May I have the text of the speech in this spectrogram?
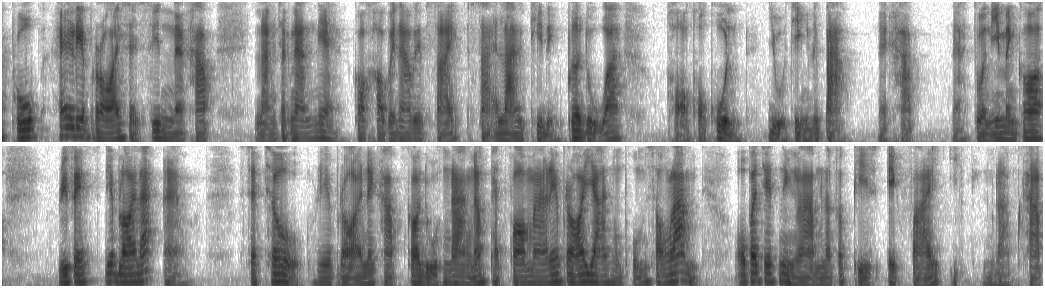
approve ให้เรียบร้อยเสร็จสิ้นนะครับ หลังจากนั้นเนี่ยก็เข้าไปหน้าเว็บไซต์ s i l a อีกทีหนึ่งเพื่อดูว่าของของคุณอยู่จริงหรือเปล่านะครับนะตัวนี้มันก็ refresh เรียบร้อยแล้วอ้า settle เรียบร้อยนะครับ ก็ดูข้างล่างเนาะแพลตฟอร์มมาเรียบร้อยยานของผม 2ลำ o p e r j e t 1ลำ แล้วก็ Peace X5 อีก 1ลำครับ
